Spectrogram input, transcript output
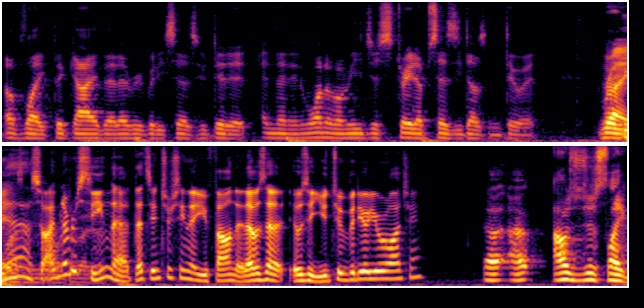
of like the guy that everybody says who did it, and then in one of them he just straight up says he doesn't do it. Right. Yeah. Yeah, so I've never or whatever. seen that. That's interesting that you found it. That was a it was a YouTube video you were watching. Uh, I I was just like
